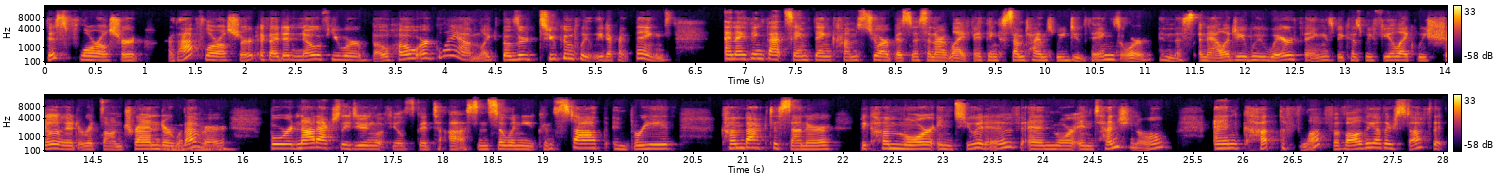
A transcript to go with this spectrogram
this floral shirt or that floral shirt if I didn't know if you were boho or glam. Like those are two completely different things. And I think that same thing comes to our business and our life. I think sometimes we do things, or in this analogy, we wear things because we feel like we should, or it's on trend or whatever, mm-hmm. but we're not actually doing what feels good to us. And so when you can stop and breathe, come back to center, become more intuitive and more intentional, and cut the fluff of all the other stuff that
